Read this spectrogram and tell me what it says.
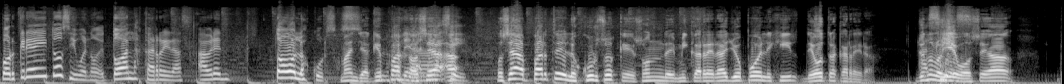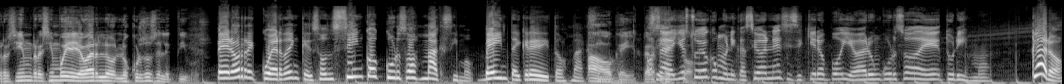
por créditos y bueno, de todas las carreras, abren todos los cursos. Man, ya, qué paja. O sea, sí. a- o sea, aparte de los cursos que son de mi carrera, yo puedo elegir de otra carrera. Yo no los es. llevo, o sea, recién, recién voy a llevar lo- los cursos selectivos. Pero recuerden que son 5 cursos máximo, 20 créditos máximo. Ah, ok, O sea, yo estudio comunicaciones y si quiero puedo llevar un curso de turismo. Claro,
